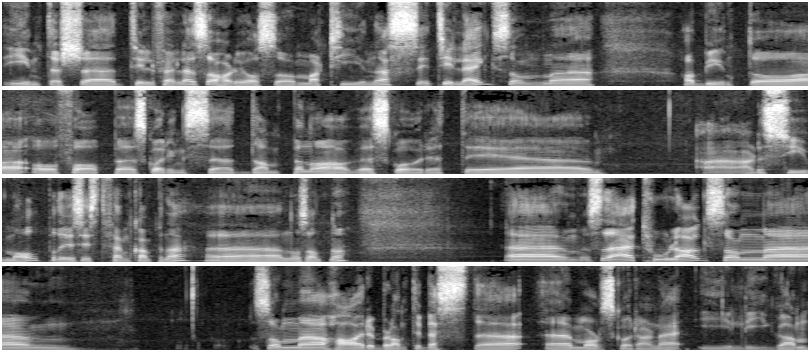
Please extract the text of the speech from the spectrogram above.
I Inters eh, tilfelle så har de jo også Martinez i tillegg, som eh, har begynt å, å få opp eh, skåringsdampen og har vel skåret i eh, Er det syv mål på de siste fem kampene? Eh, noe sånt noe. Så det er to lag som som har blant de beste målskårerne i ligaen.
